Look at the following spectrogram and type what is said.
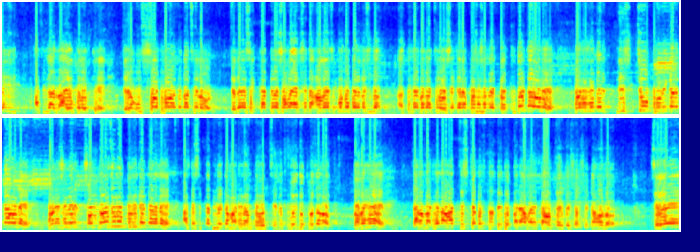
এই হাসিনার রায় উপলক্ষে যেটা উৎসব হওয়ার কথা ছিল, যেখানে শিক্ষার্থীরা সবাই একসাথে আমেজপূর্ণ পরিবেশিত থাকার কথা ছিল, সেখানে প্রশাসনের ব্যর্থতার কারণে, প্রশাসনের নিশ্চুপ ভূমিকার কারণে, প্রশাসনের সন্দেহজনক ভূমিকার কারণে আজকে শিক্ষার্থীদেরকে মাঠে নামতে হচ্ছে। এটা খুবই দুঃখজনক। তবে হ্যাঁ যারা মাঠে নামার চেষ্টা করছে, তাদের ব্যাপারে আমার একটা অবজারভেশন সেটা হলো যেই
